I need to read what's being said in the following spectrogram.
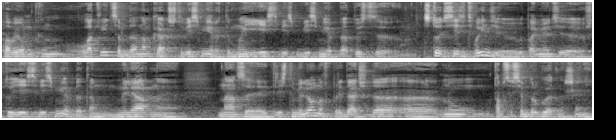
повернутым латвийцам, да, нам кажется, что весь мир это мы и есть весь, весь мир, да, то есть э, стоит съездить в Индию, вы поймете, что есть весь мир, да, там миллиардная нация и 300 миллионов в придачу, да, а, ну, там совсем другое отношение.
